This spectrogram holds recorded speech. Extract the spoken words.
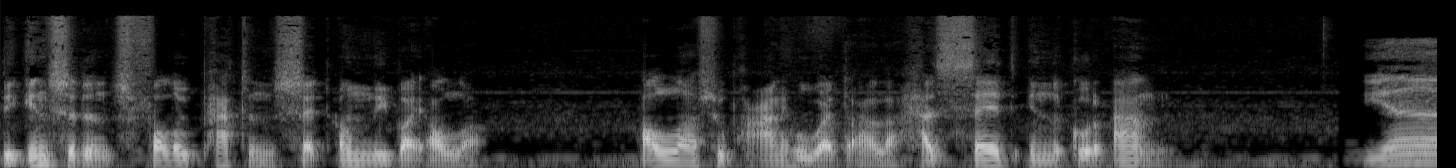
The incidents follow patterns set only by Allah. Allah subhanahu wa ta'ala has said in the Quran, يا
